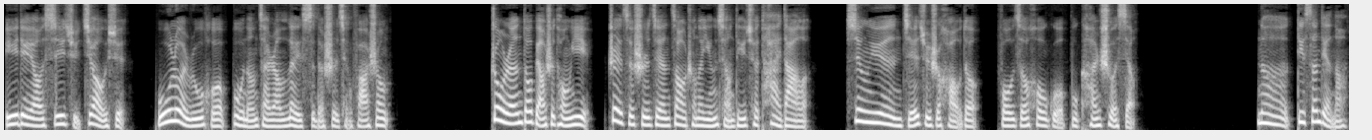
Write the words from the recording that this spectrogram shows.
一定要吸取教训，无论如何不能再让类似的事情发生。众人都表示同意。这次事件造成的影响的确太大了，幸运结局是好的，否则后果不堪设想。那第三点呢？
